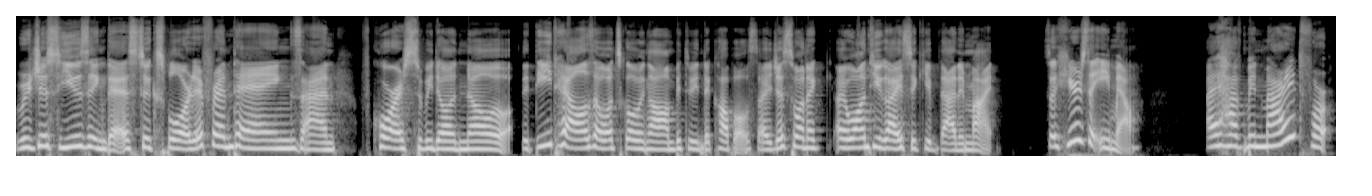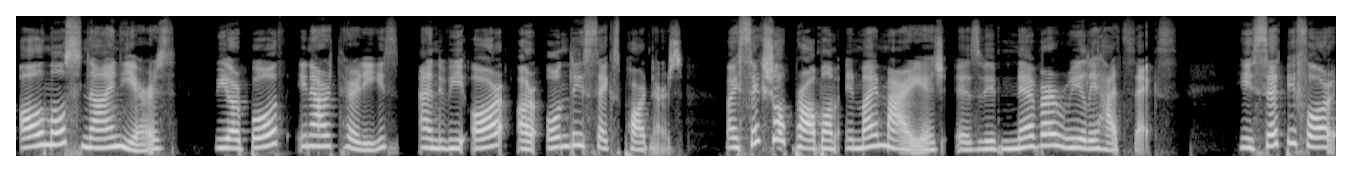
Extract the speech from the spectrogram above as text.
We're just using this to explore different things and of course, we don't know the details of what's going on between the couples. So I just want to, I want you guys to keep that in mind. So here's the email. I have been married for almost nine years. We are both in our 30s and we are our only sex partners. My sexual problem in my marriage is we've never really had sex. He said before,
